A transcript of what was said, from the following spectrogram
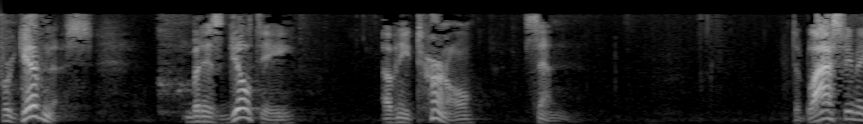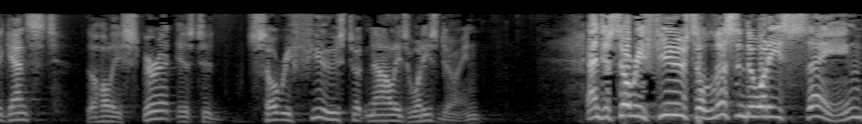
forgiveness, but is guilty of an eternal sin. To blaspheme against the Holy Spirit is to so refuse to acknowledge what He's doing, and to so refuse to listen to what He's saying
